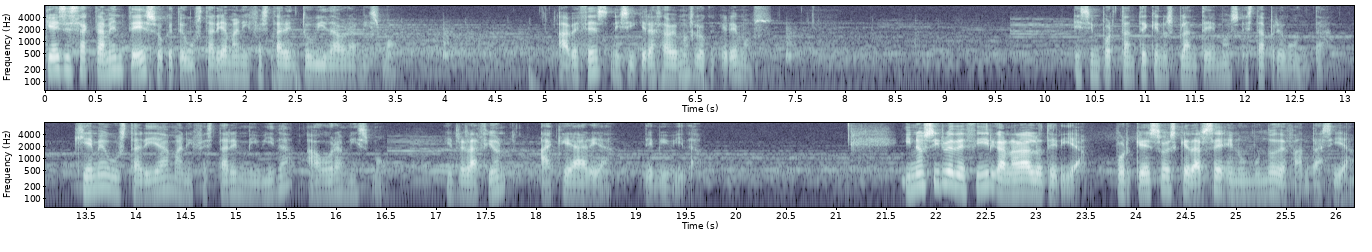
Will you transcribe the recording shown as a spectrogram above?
¿Qué es exactamente eso que te gustaría manifestar en tu vida ahora mismo? A veces ni siquiera sabemos lo que queremos. Es importante que nos planteemos esta pregunta. ¿Qué me gustaría manifestar en mi vida ahora mismo? ¿En relación a qué área de mi vida? Y no sirve decir ganar la lotería, porque eso es quedarse en un mundo de fantasía.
